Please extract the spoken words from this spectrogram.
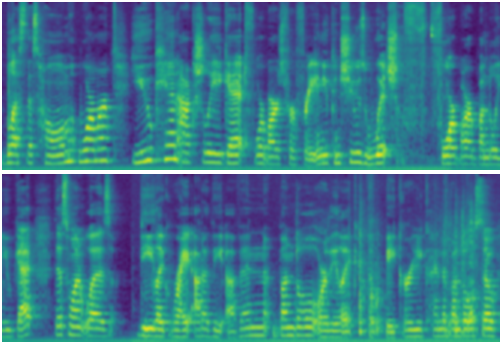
Bless This Home warmer, you can actually get four bars for free and you can choose which four bar bundle you get. This one was the like right out of the oven bundle or the like the bakery kind of bundle. So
